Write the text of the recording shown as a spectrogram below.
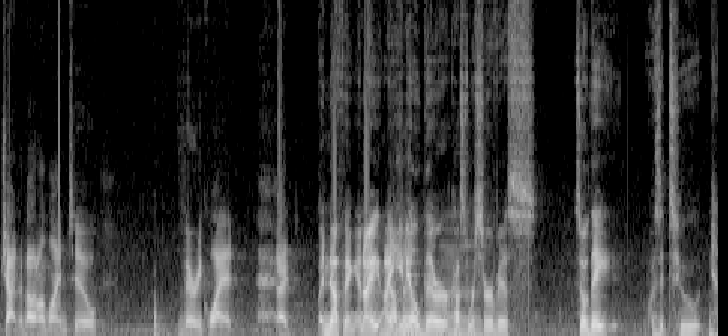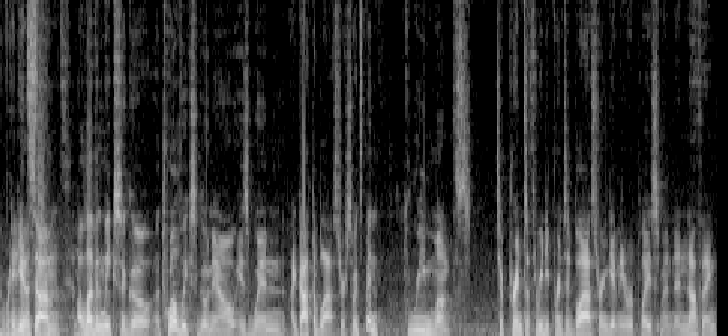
chatting about online too. Very quiet. I, nothing. And I, I emailed their customer service. So they, was it two? Radio It's um, yeah. 11 weeks ago, 12 weeks ago now is when I got the blaster. So it's been three months to print a 3D printed blaster and get me a replacement and nothing.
